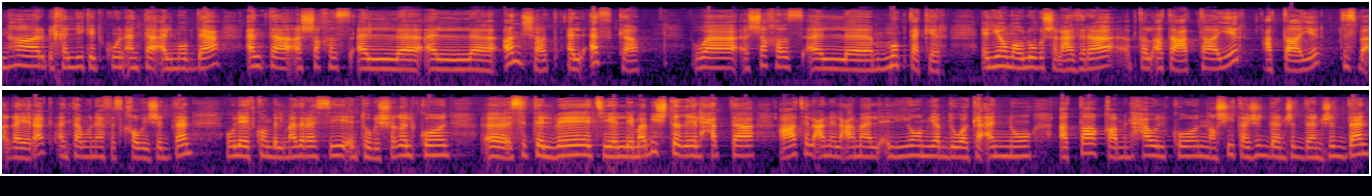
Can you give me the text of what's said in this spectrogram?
نهار بخليك تكون أنت المبدع أنت الشخص الأنشط الأذكى. والشخص المبتكر. اليوم مولود برج العذراء بتلقطها على الطاير على الطاير تسبق غيرك. أنت منافس قوي جدا. اولادكم بالمدرسة أنتم بشغلكم. آه، ست البيت يلي ما بيشتغل حتى عاطل عن العمل. اليوم يبدو وكأنه الطاقة من حولكم نشيطة جدا جدا جدا.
